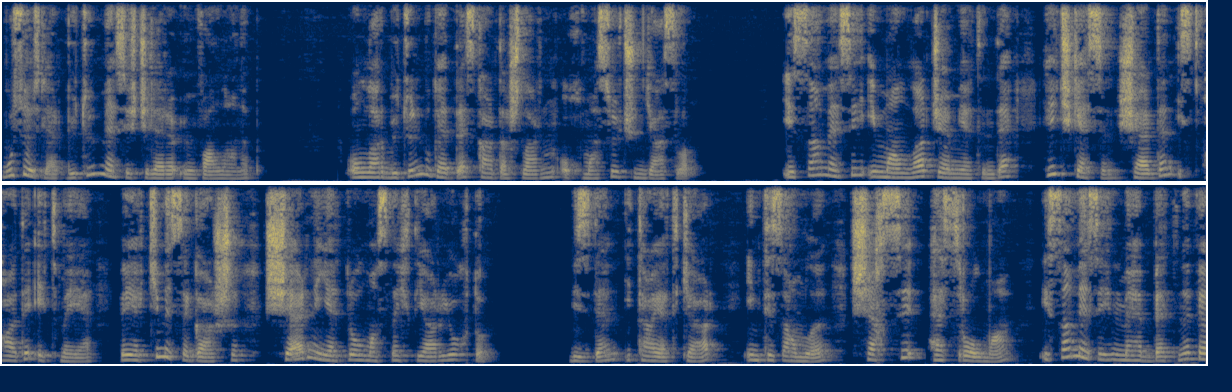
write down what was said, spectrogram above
Bu sözlər bütün məsihçilərə ünvanlanıb. Onlar bütün müqəddəs qardaşlarının oxuması üçün yazılıb. İsa Məsih imanlılar cəmiyyətində heç kəsin şərdən istifadə etməyə və ya kiməsə qarşı şər niyyətli olmasına ixtiyarı yoxdur. Bizdən itayətkar, intizamlı, şəxsi həsr olma, İsa Məsihin məhəbbətinə və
